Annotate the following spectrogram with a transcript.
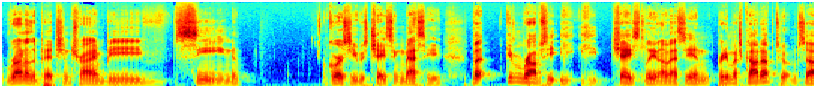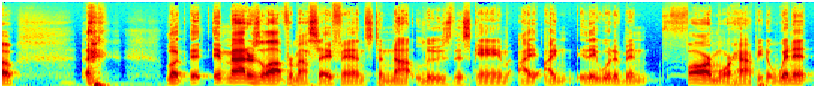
run on the pitch and try and be seen, of course, he was chasing Messi, but give him props. He, he, he chased Lionel Messi and pretty much caught up to him. So, look, it, it, matters a lot for Marseille fans to not lose this game. I, I they would have been far more happy to win it.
